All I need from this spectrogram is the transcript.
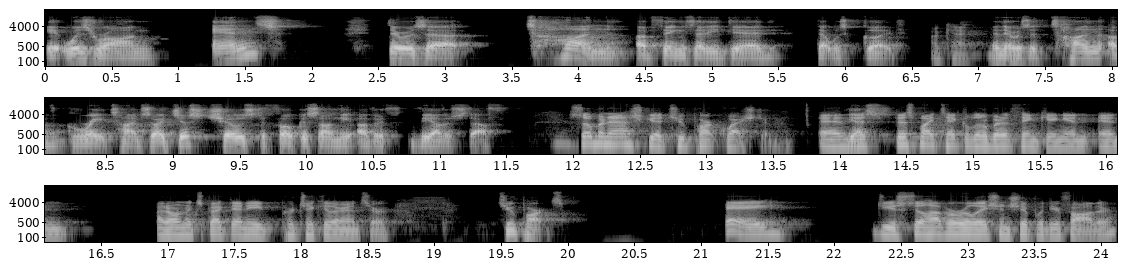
It was wrong. And there was a ton of things that he did that was good. Okay. And there was a ton of great time. So I just chose to focus on the other the other stuff. So I'm going to ask you a two-part question. And yes. this this might take a little bit of thinking and and I don't expect any particular answer. Two parts. A, do you still have a relationship with your father?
